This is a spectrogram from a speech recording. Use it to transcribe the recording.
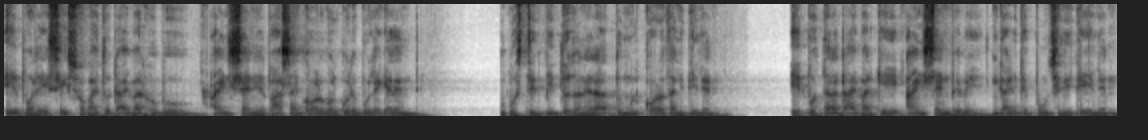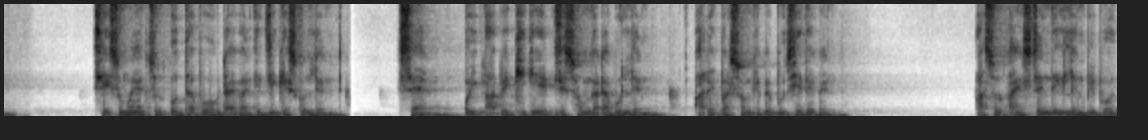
এরপরে সেই সভায় তো ড্রাইভার হবু আইনস্টাইনের ভাষায় গড়গড় করে বলে গেলেন। উপস্থিত বিদ্যজনেরা তুমুল করতালি দিলেন। এরপর তারা ড্রাইভারকে আইনস্টাইন ভেবে গাড়িতে পৌঁছে দিতে এলেন। সেই সময় একজন অধ্যাপক ড্রাইভারকে জিজ্ঞেস করলেন, স্যার, ওই আপেক্ষিকের যে সংজ্ঞাটা বললেন, আরেকবার সংক্ষেপে বুঝিয়ে দেবেন? আসল আইনস্টাইন দেখলেন বিপদ।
